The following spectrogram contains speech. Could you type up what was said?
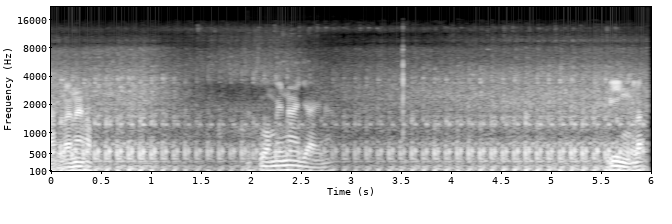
กัดแล้วนะครับ ตัวไม่น่าใหญ่นะ วิ่งแล้ว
